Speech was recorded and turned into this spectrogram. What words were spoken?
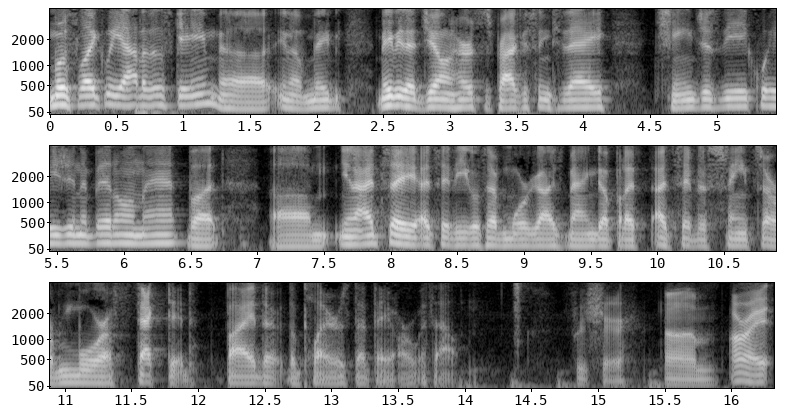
most likely out of this game. Uh, you know, maybe maybe that Jalen Hurts is practicing today changes the equation a bit on that, but um, you know, I'd say I'd say the Eagles have more guys banged up, but I, would say the Saints are more affected by the the players that they are without. For sure. Um, all right,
